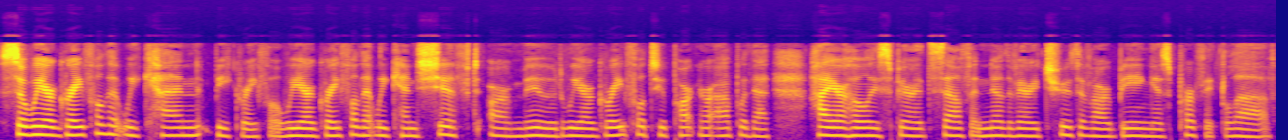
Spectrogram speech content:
So we are grateful that we can be grateful. We are grateful that we can shift our mood. We are grateful to partner up with that higher Holy Spirit self and know the very truth of our being is perfect love.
